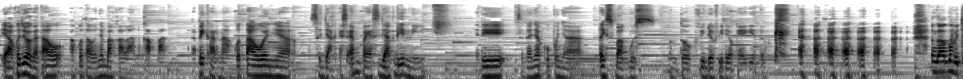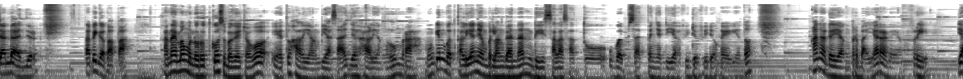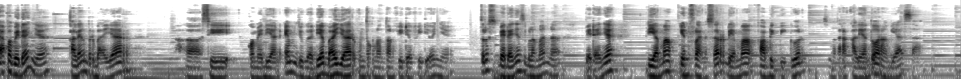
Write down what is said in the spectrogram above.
ya aku juga nggak tahu. Aku tahunya bakalan kapan. Tapi karena aku tahunya sejak SMP sejak dini jadi seenggaknya aku punya taste bagus untuk video-video kayak gitu Enggak aku bercanda anjir. Tapi gak apa-apa. Karena emang menurutku sebagai cowok ya itu hal yang biasa aja, hal yang lumrah. Mungkin buat kalian yang berlangganan di salah satu website penyedia video-video kayak gitu, kan ada yang berbayar, ada yang free. Ya apa bedanya? Kalian berbayar, uh, si komedian M juga dia bayar untuk nonton video-videonya. Terus bedanya sebelah mana? Bedanya dia mah influencer, dia mah public figure, sementara kalian tuh orang biasa.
